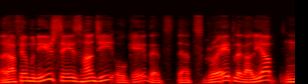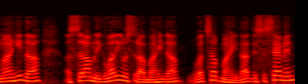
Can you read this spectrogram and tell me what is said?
Rafia Munir says हाँ जी ओके दैट्स दैट्स ग्रेट लगा लिया। माहिदा अस्सलाम वालेकुम। वालेकुम अस्सलाम Mahida. What's up Mahida? This is Samin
